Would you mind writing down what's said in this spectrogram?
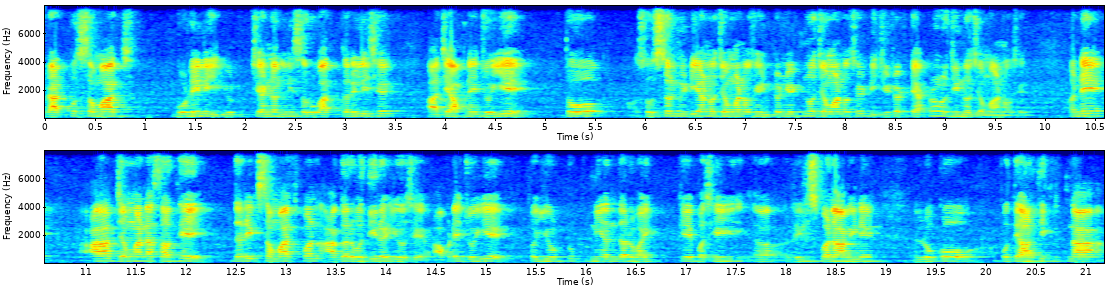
રાજપૂત સમાજ બોડેલી યુટ્યુબ ચેનલની શરૂઆત કરેલી છે. આજે આપણે જોઈએ તો સોશિયલ મીડિયાનો જમાનો છે, ઇન્ટરનેટનો જમાનો છે, ડિજિટલ ટેકનોલોજીનો જમાનો છે. અને આ જમાના સાથે દરેક સમાજ પણ આગળ વધી રહ્યો છે. આપણે જોઈએ તો યુટ્યુબની અંદર હોય કે પછી રીલ્સ બનાવીને લોકો પોતે આર્થિક રીતના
